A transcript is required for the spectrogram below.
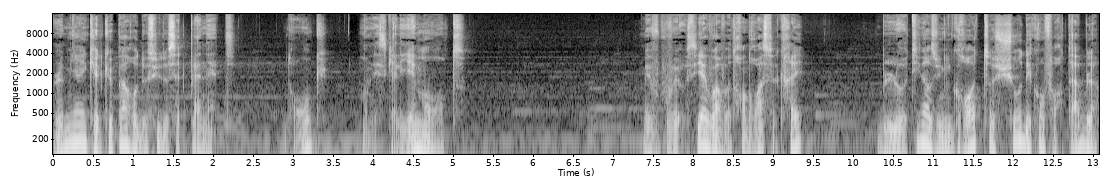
Le mien est quelque part au-dessus de cette planète, donc mon escalier monte. Mais vous pouvez aussi avoir votre endroit secret, blotti dans une grotte chaude et confortable,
